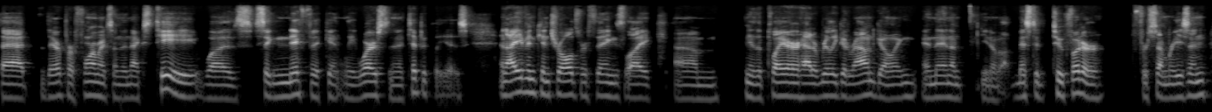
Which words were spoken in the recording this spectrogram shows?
that their performance on the next tee was significantly worse than it typically is. And I even controlled for things like, um, you know, the player had a really good round going and then, um, you know, missed a two footer for some reason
